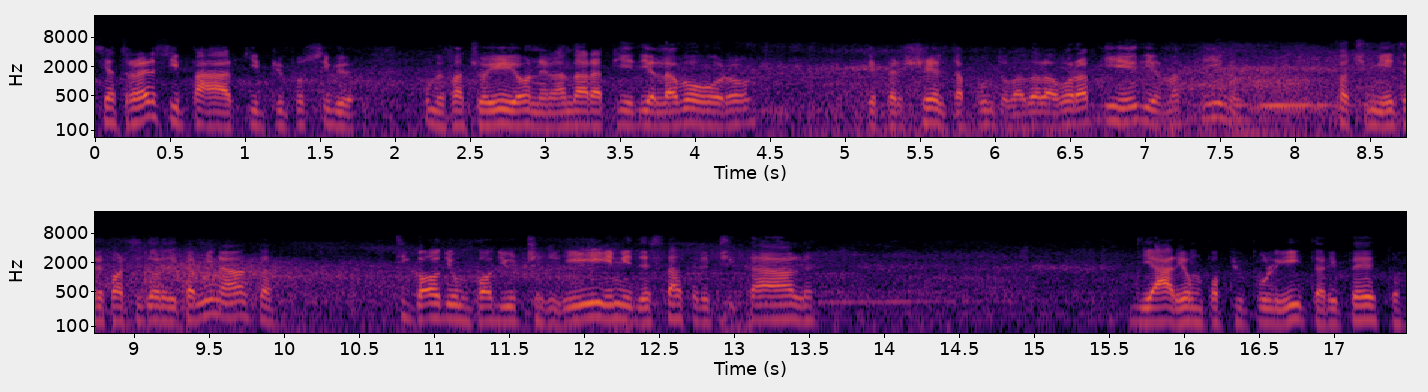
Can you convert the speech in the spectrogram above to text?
si attraversa i parchi il più possibile, come faccio io nell'andare a piedi al lavoro, che per scelta appunto vado a lavoro a piedi al mattino, faccio i miei tre quarti d'ora di camminata, ti godi un po' di uccellini, d'estate le cicale, di aria un po' più pulita, ripeto.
